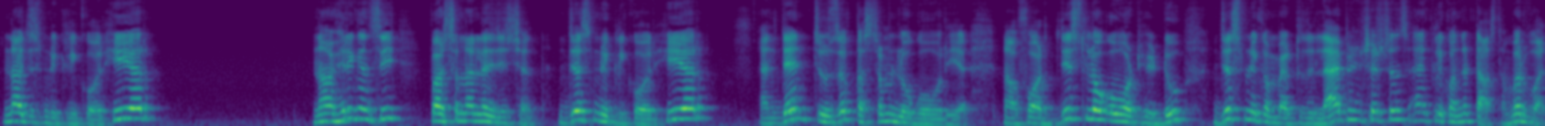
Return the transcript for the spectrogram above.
Now just simply click over here. Now here you can see personalization. Just simply click over here and then choose a custom logo over here. Now for this logo, what you do, just simply come back to the lab instructions and click on the task number one.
